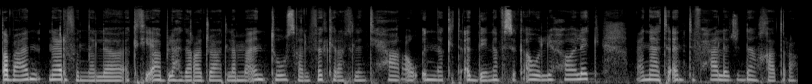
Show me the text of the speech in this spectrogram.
طبعا نعرف إن الاكتئاب له درجات. لما أنت توصل لفكرة الانتحار أو إنك تأذي نفسك أو اللي حولك معناته أنت في حالة جدا خطرة.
